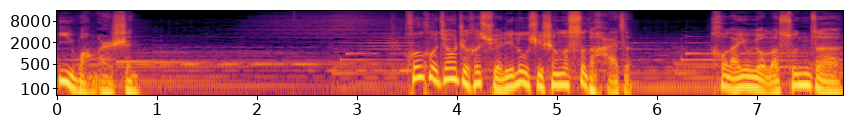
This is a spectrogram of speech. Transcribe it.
一往而深。婚后，焦质和雪莉陆续生了四个孩子，后来又有了孙子、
